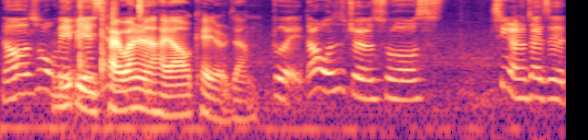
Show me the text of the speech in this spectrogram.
然后说我们你比台湾人还要 care 这样。对，然后我是觉得说，竟然在这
